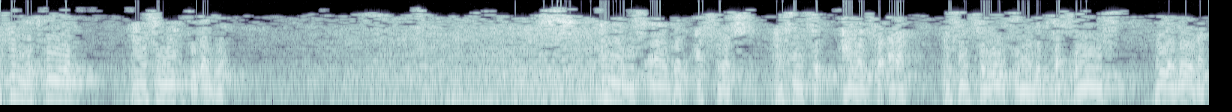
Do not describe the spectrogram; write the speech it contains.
أصلي كتير علشان وقتي ضيق. أنا مش قادر أصرف عشان على الفقراء عشان فلوسي ما بتكفينيش ويا دوبك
